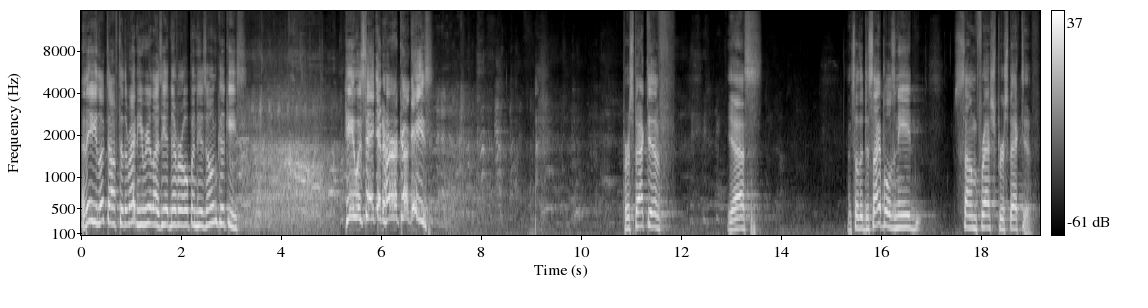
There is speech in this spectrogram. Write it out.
And then he looked off to the right and he realized he had never opened his own cookies. he was taking her cookies. Perspective. Yes. And so the disciples need some fresh perspective.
